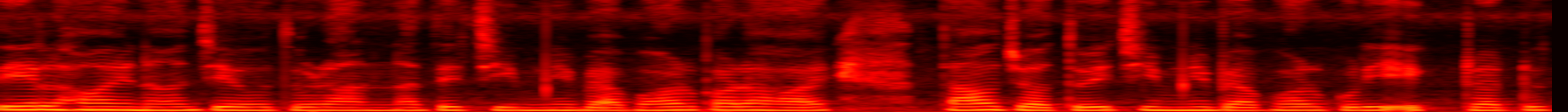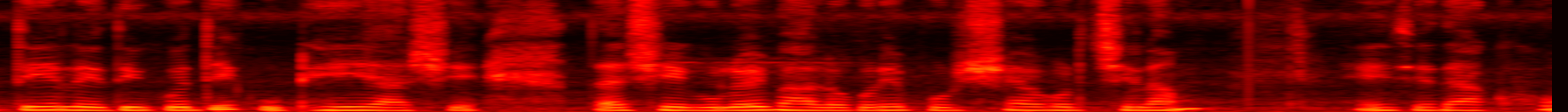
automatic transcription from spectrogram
তেল হয় না, যেহেতু রান্নাতে চিমনি ব্যবহার করা হয়, তাও যতই চিমনি ব্যবহার করি, একটু একটু তেল এদিক ওদিক উঠেই আসে। তা সেগুলোই ভালো করে পরিষ্কার করছিলাম। এই যে দেখো।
